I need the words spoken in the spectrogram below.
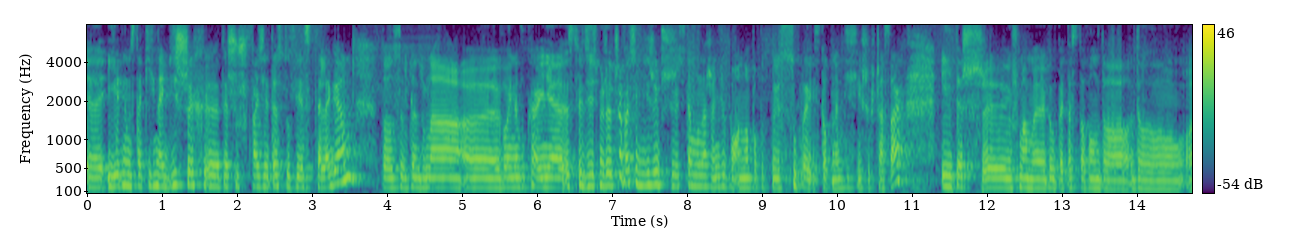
E, jednym z takich najbliższych e, też już w fazie testów jest Telegram. To ze względu na e, wojnę w Ukrainie stwierdziliśmy, że trzeba się bliżej przyjrzeć temu narzędziu, bo ono po prostu jest super istotne w dzisiejszych czasach. I też już mamy grupę testową do, do,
